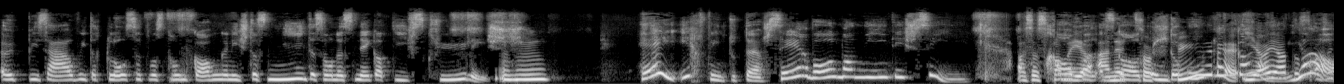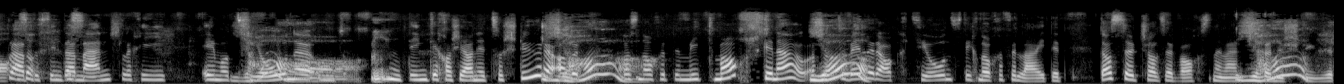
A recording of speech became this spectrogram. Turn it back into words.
etwas auch wieder gelesen, wo es darum gegangen ist, dass nie so ein negatives Gefühl ist. Hey, ich finde, du darfst sehr wohl mal neidisch sein. Also das kann man ja auch nicht so um steuern. Ja, ja, das, Ja, also ich glaube, also, das sind auch menschliche Emotionen Ja. und Dinge, die kannst du ja auch nicht so steuern. Ja. Aber was nachher damit machst, genau, also Ja. zu welcher Aktion es dich nachher verleitet, das solltest du als erwachsener Mensch Ja, können steuern.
